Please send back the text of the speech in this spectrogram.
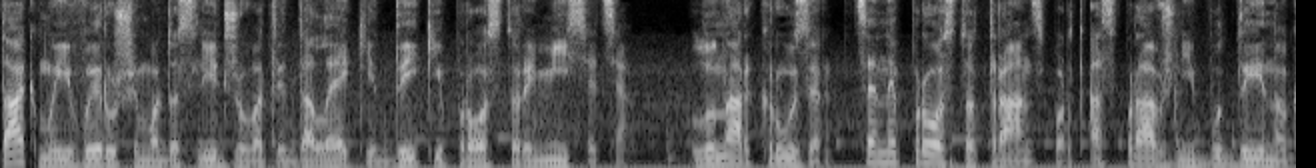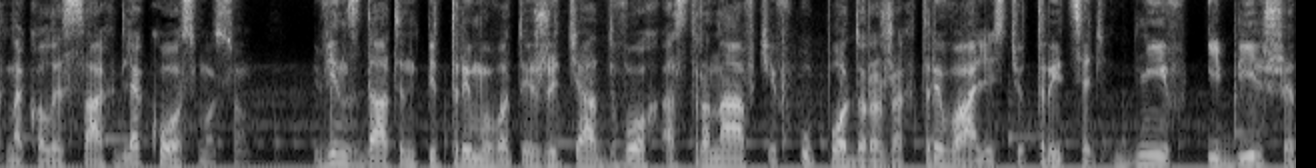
Так ми й вирушимо досліджувати далекі дикі простори місяця. Лунар Крузер це не просто транспорт, а справжній будинок на колесах для космосу. Він здатен підтримувати життя двох астронавтів у подорожах тривалістю 30 днів і більше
